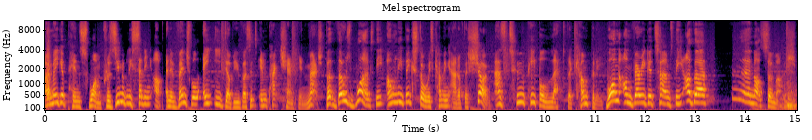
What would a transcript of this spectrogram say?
Omega pinned Swann, presumably setting up an eventual AEW vs Impact champion match. But those weren't the only big stories coming out of the show, as two people left the company. One on very good terms, the other, eh, not so much.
